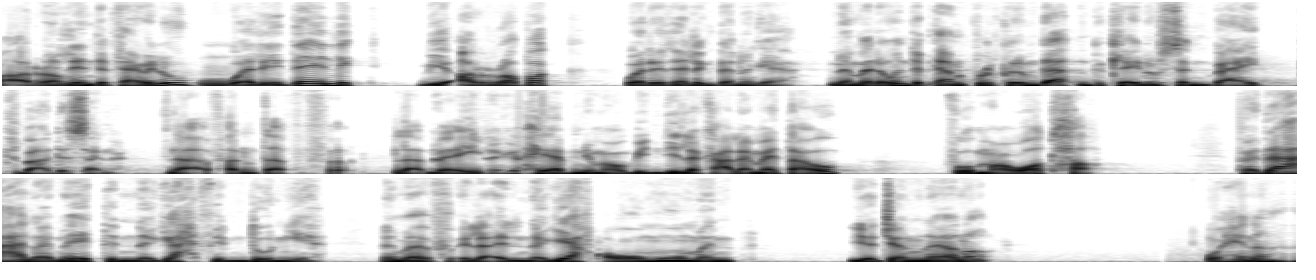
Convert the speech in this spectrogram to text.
مقرب. اللي انت بتعمله ولذلك بيقربك ولذلك ده نجاح. إنما لو انت بتعمل كل الكلام ده بتلاقي نفسك بعدت بعد سنة. لا فأنت في لا بعيد. يا ابني ما هو بيدي لك علامات أهو فوق ما هو واضحة. فده علامات النجاح في الدنيا. إنما النجاح عموما يا جنة يا نار. وهنا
